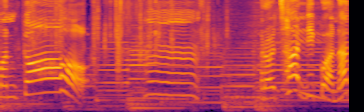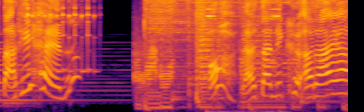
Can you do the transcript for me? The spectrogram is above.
มันก็ รสชาติดีกว่าหน้าตาที่เห็น โอ้แล้วจานนี้คืออะไรอะ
